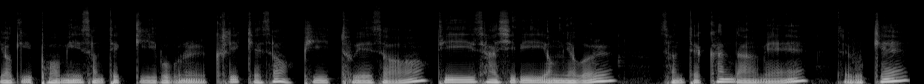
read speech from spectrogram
여기 범위 선택기 부분을 클릭해서 B2에서 D42 영역을 선택한 다음에 자, 이렇게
